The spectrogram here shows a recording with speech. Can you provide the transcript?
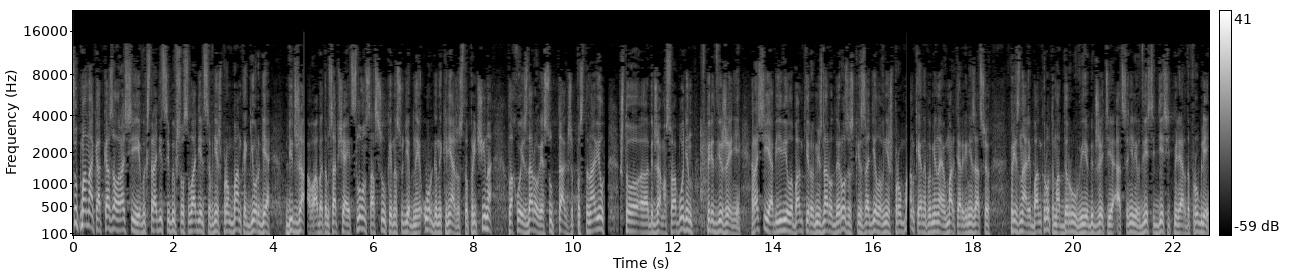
Суд Монако отказал России в экстрадиции бывшего совладельца Внешпромбанка Георгия Биджава. Об этом сообщает Слон со ссылкой на судебные органы княжества. Причина – плохое здоровье. Суд также постановил, что э, Биджамов свободен в передвижении. Россия объявила банкира в международный розыск из-за дела Внешпромбанка. Я напоминаю, в марте организацию признали банкротом, а дыру в ее бюджете оценили в 210 миллиардов рублей.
